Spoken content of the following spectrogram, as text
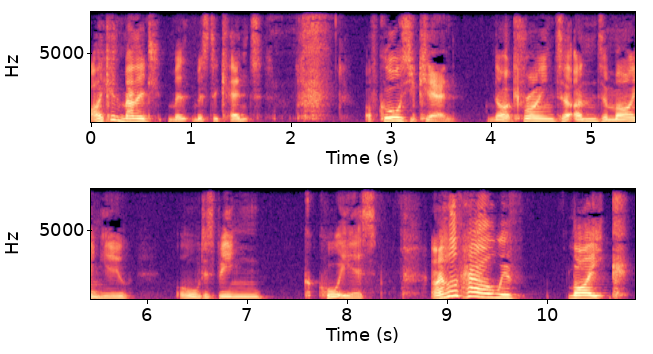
I can manage, M- Mr. Kent. Of course you can. Not trying to undermine you, All just being courteous. I love how with, like,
